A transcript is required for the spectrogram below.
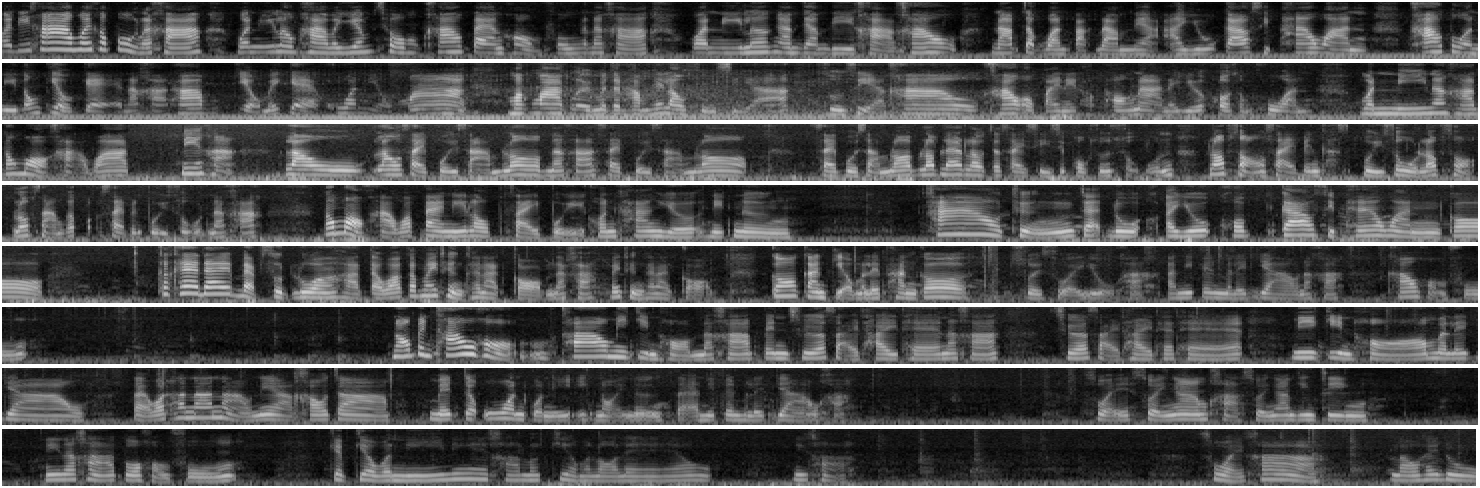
สวัสดีค่ะมวยข้าวปลูกนะคะ วันนี้เราพามาเยี่ยมชมข้าวแปลงหอมฟุ้งกันนะคะ วันนี้เลิกงามยามดีค่ะข้าวนับจากวันปักดำเนี่ยอายุ 95 วัน ข้าวตัวนี้ต้องเกี่ยวแก่นะคะ ถ้าเกี่ยวไม่แก่ขั้วเหนียวมาก มาก ๆเลยมันจะทำให้เราสูญเสียสูญเสียข้าวข้าวออกไปในท้องนาเนี่ยเยอะพอสมควร วันนี้นะคะต้องบอกค่ะว่านี่ค่ะ เราเราใส่ปุ๋ย 3 รอบนะคะ ใส่ปุ๋ย 3 รอบ ใส่ปุ๋ย3รอบรอบแรกเราจะใส่ 4600 รอบ 2 ใส่เป็นปุ๋ยสูตรรอบ2รอบ 3 ก็ใส่เป็นปุ๋ยสูตรนะคะ ต้องบอกค่ะว่าแปลงนี้เราใส่ปุ๋ยค่อนข้างเยอะนิดนึง ข้าวถึงจะดูอายุครบ 95 วันก็ก็แค่ได้แบบสุดรวงค่ะ แต่ว่าก็ไม่ถึงขนาดกรอบนะคะ ไม่ถึงขนาดกรอบ ก็การเกี่ยวเมล็ดพันธุ์ก็สวยๆอยู่ค่ะ อันนี้เป็นเมล็ดยาวนะคะ ข้าวหอมฟุ้ง น้องเป็นข้าวหอมข้าวมีกลิ่นหอมนะคะ เป็นเชื้อสายไทยแท้นะคะ เชื้อสายไทยแท้ๆมีกลิ่นหอมเมล็ดยาว แต่ว่าถ้าหน้าหนาวเนี่ยเขาจะเม็ดจะอ้วนกว่านี้อีกหน่อยนึง แต่อันนี้เป็นเมล็ดยาวค่ะ สวยสวยงามค่ะ สวยงามจริง ๆ นี่นะคะ ตัวหอมฟุ้ง เก็บเกี่ยววันนี้นี่ไงคะรถเกี่ยวมารอแล้ว นี่ค่ะ สวยค่ะ เราให้ดู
